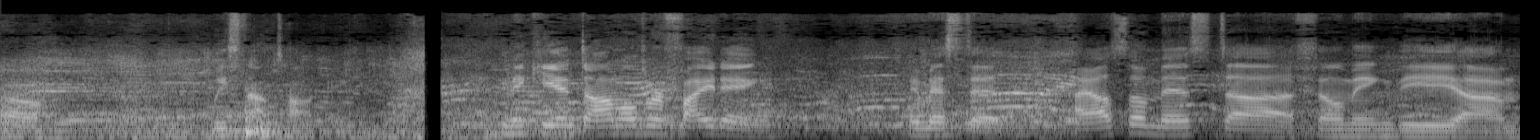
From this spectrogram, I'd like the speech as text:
Oh, we stopped talking. Mickey and Donald were fighting. We missed it. I also missed uh, filming the um,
